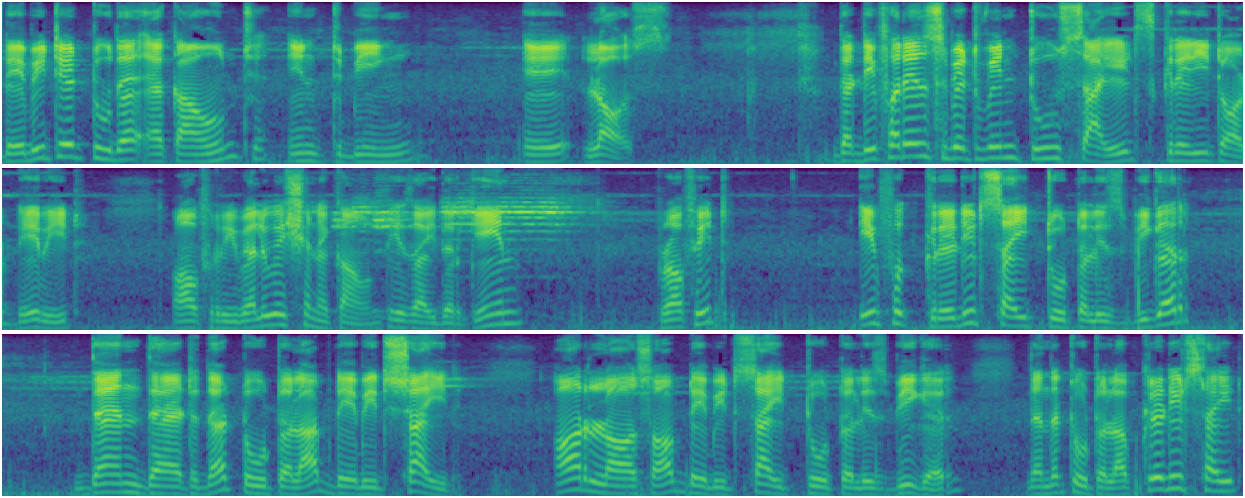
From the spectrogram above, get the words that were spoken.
debited to the account it being a loss. The difference between two sides credit or debit of revaluation account is either gain profit. If credit side total is bigger than that the total of debit side or loss of debit side total is bigger than the total of credit side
